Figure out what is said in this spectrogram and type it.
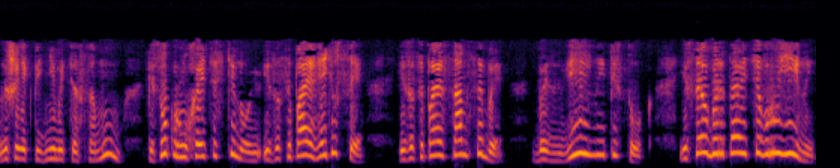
Лише як підніметься самум, пісок рухається стіною і засипає геть усе і засипає сам себе, безвільний пісок, і все обертається в руїни,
